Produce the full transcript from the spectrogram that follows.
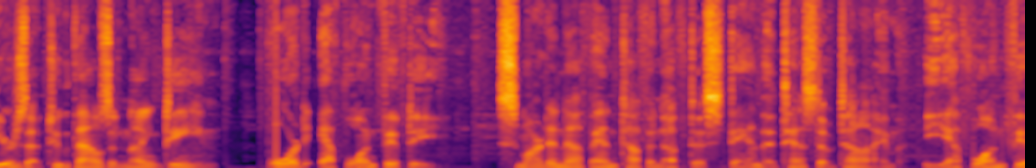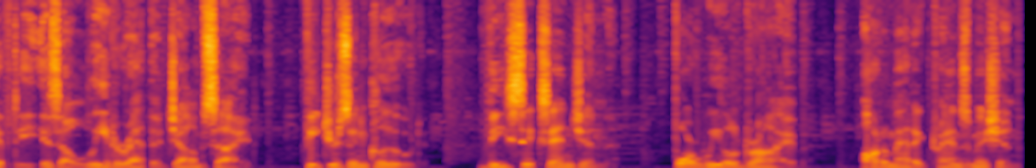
Here's a 2019 Ford F-150. Smart enough and tough enough to stand the test of time, the F-150 is a leader at the job site. Features include V6 engine, four-wheel drive, automatic transmission,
